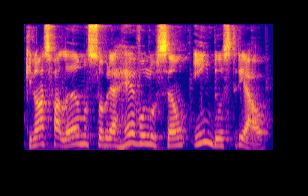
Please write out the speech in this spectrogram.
que nós falamos sobre a Revolução Industrial.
